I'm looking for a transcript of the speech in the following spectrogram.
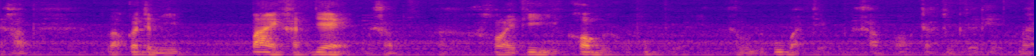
นะครับ เราก็จะมีป้ายคัดแยกนะครับห้อยที่ข้อมือของผู้ป่วยหรือผู้บาดเจ็บนะครับออกจากจุดเกิดเหตุมา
